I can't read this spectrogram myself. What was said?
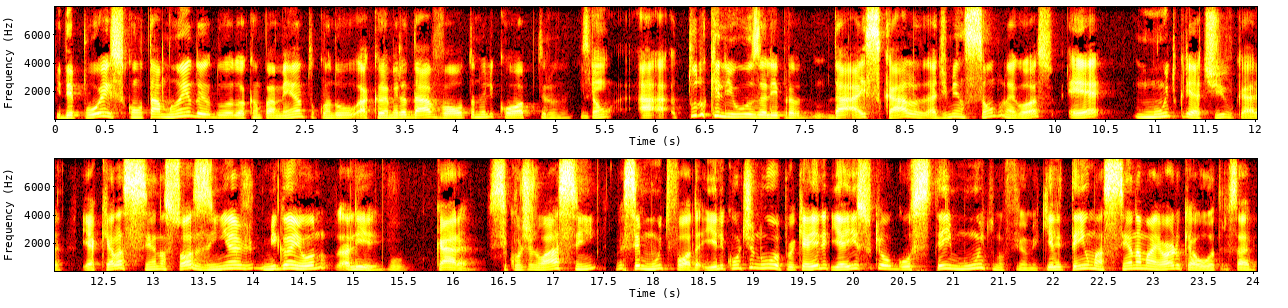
e depois com o tamanho do, do, do, acampamento quando a câmera dá a volta no helicóptero. Né? Então a, a, tudo que ele usa ali para dar a escala, a dimensão do negócio é muito criativo, cara. E aquela cena sozinha me ganhou ali. Tipo, cara, se continuar assim, vai ser muito foda. E ele continua, porque ele. E é isso que eu gostei muito no filme, que ele tem uma cena maior do que a outra, sabe?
